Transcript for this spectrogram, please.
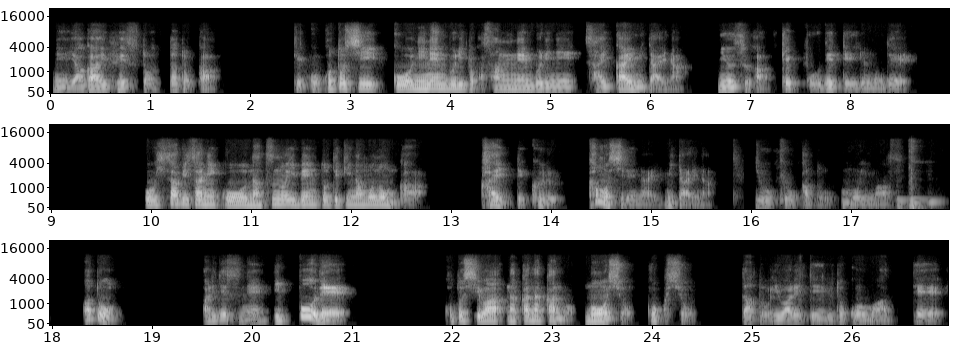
ね、野外フェストだとか、結構今年こう2年ぶりとか3年ぶりに再開みたいなニュースが結構出ているので、こう久々にこう夏のイベント的なものが帰ってくるかもしれないみたいな状況かと思います。あと、あれですね、一方で今年はなかなかの猛暑、酷暑だと言われているところもあって、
